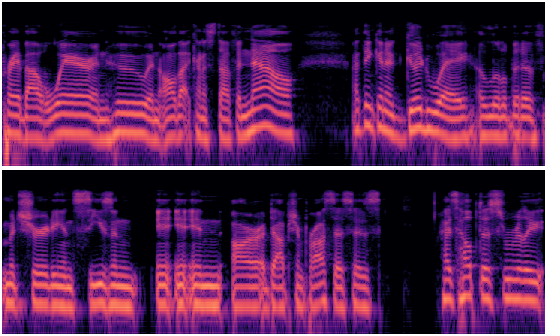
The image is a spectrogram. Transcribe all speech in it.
pray about where and who and all that kind of stuff." And now. I think in a good way, a little bit of maturity and season in, in our adoption process has has helped us really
